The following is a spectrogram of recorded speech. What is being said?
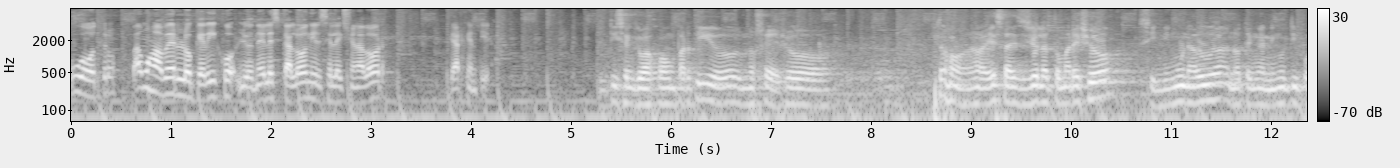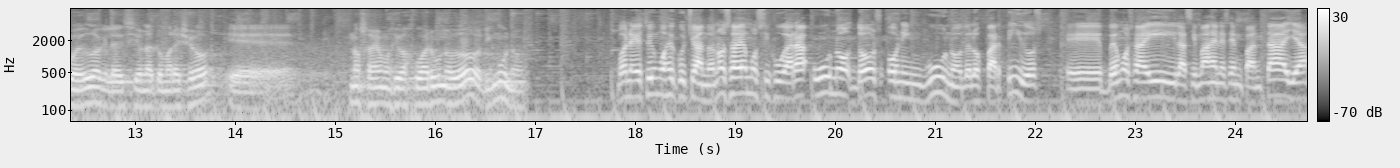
u otro. Vamos a ver lo que dijo Lionel Scaloni, el seleccionador de Argentina. Dicen que va a jugar un partido, no sé, yo... No, esa decisión la tomaré yo, sin ninguna duda, no tengan ningún tipo de duda que la decisión la tomaré yo. Eh, no sabemos si va a jugar uno, dos o ninguno. Bueno, ya estuvimos escuchando, no sabemos si jugará uno, dos o ninguno de los partidos. Eh, vemos ahí las imágenes en pantalla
